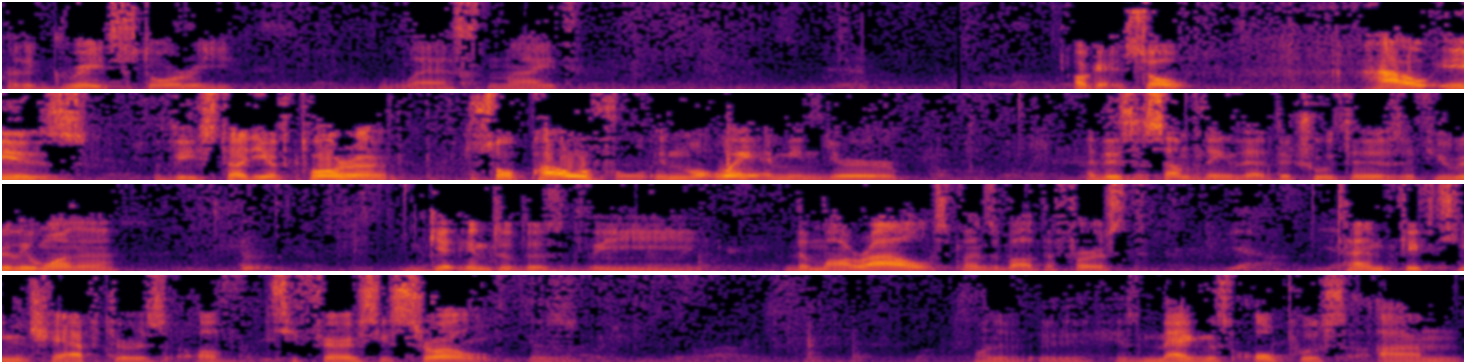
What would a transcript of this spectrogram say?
heard a great story last night. Okay, so how is the study of Torah so powerful? In what way? I mean, you're and this is something that the truth is, if you really want to get into this, the the Maharal spends about the first 10, 15 chapters of Tiferes Yisrael, his, one of his magnus opus on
